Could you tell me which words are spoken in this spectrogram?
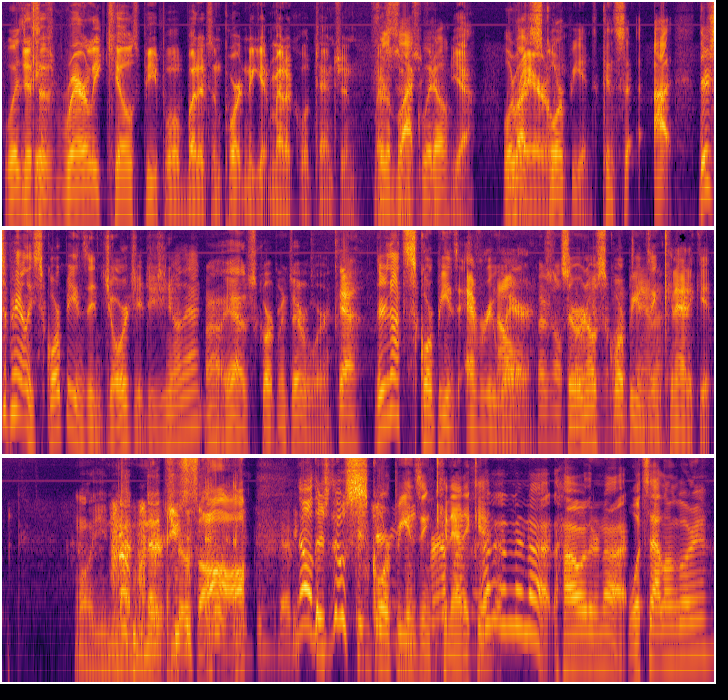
What, This is rarely kills people, but it's important to get medical attention for the black widow. Yeah. What about scorpions? Cons- uh, there's apparently scorpions in Georgia. Did you know that? Oh yeah, there's scorpions everywhere. Yeah, There's not scorpions everywhere. there's no there are no scorpions scorpions in in Connecticut. Well, you none, none that you saw. No, there's no scorpions in Connecticut. no, they're not. How are they not? What's that, Longoria?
